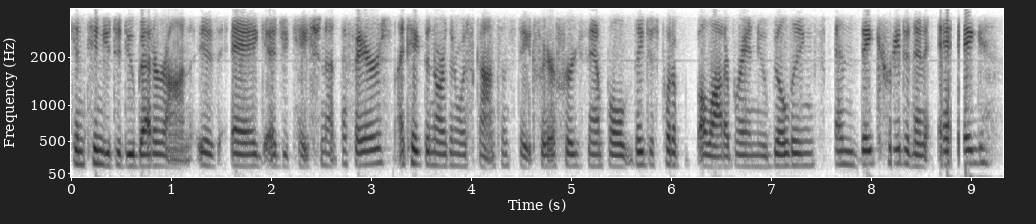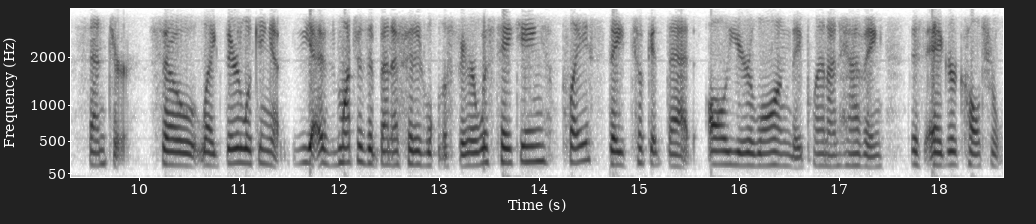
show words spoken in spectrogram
continued to do better on is ag education at the fairs. I take the northern wisconsin state fair for example. They just put up a lot of brand new buildings and they created an ag center so, like, they're looking at yeah, as much as it benefited while the fair was taking place, they took it that all year long they plan on having this agricultural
